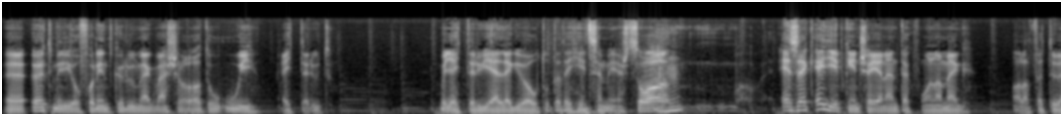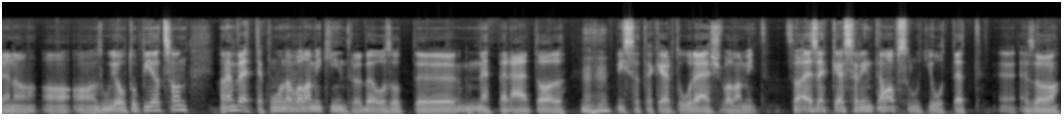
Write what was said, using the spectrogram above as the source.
ö, 5 millió forint körül megvásárolható új egyterűt. Vagy egyterű jellegű autót, tehát egy hétszemélyes. Szóval uh-huh. ezek egyébként se jelentek volna meg alapvetően a, a, az új autópiacon, hanem vettek volna valami kintről behozott ö, nepper által uh-huh. visszatekert órás valamit. Szóval ezekkel szerintem abszolút jót tett ez, a,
